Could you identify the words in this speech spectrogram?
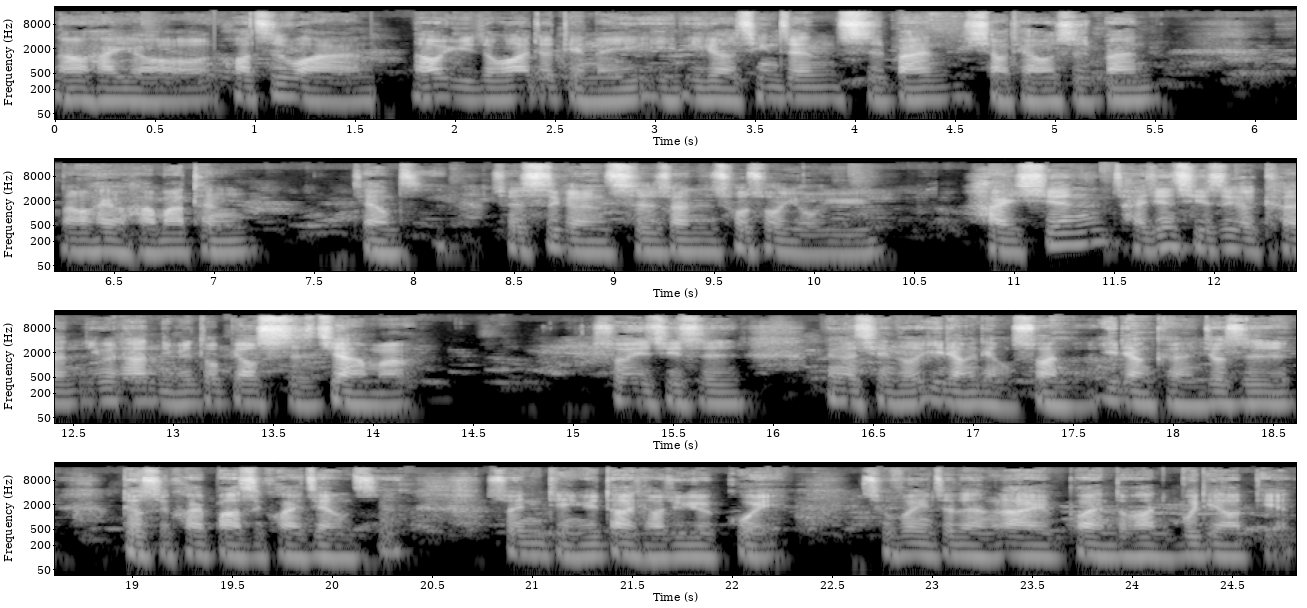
然后还有花枝丸，然后鱼的话就点了一一个清蒸石斑小条石斑，然后还有蛤蟆汤这样子，所以四个人吃算是绰绰有余。海鲜海鲜其实是个坑，因为它里面都标实价嘛，所以其实那个钱都一两两算的，一两可能就是六十块八十块这样子，所以你点越大条就越贵，除非你真的很爱，不然的话你不一定要点。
